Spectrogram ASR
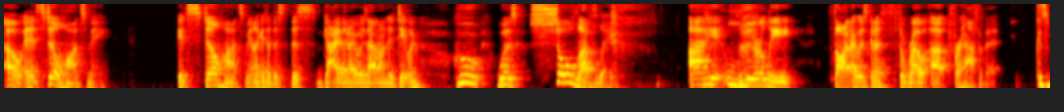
Oh, and it still haunts me. It still haunts me. Like I said, this this guy that I was out on a date with, who was so lovely. I literally thought I was going to throw up for half of it. Because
